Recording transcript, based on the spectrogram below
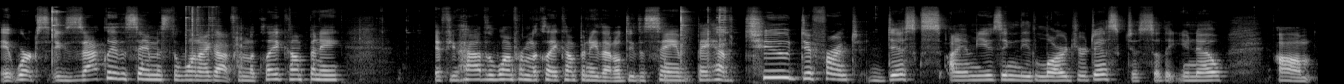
It works exactly the same as the one I got from the clay company. If you have the one from the clay company, that'll do the same. They have two different discs. I am using the larger disc, just so that you know. Um,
